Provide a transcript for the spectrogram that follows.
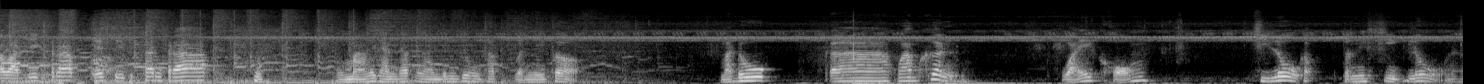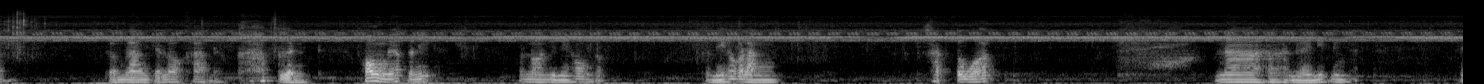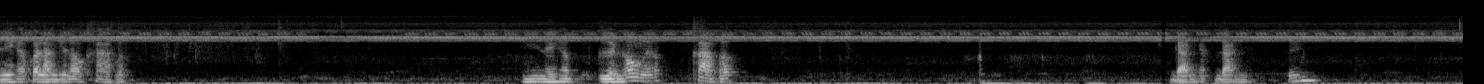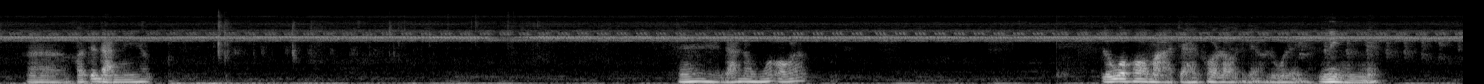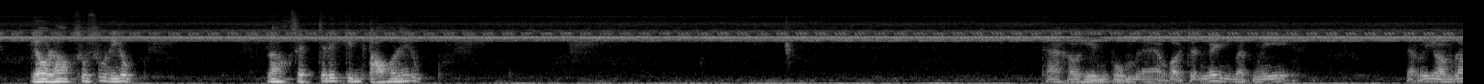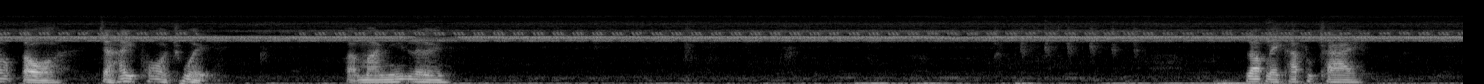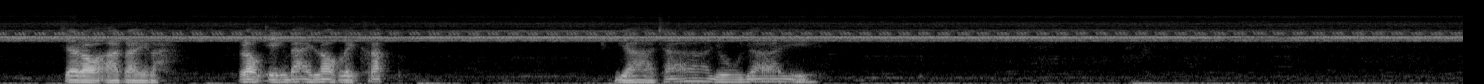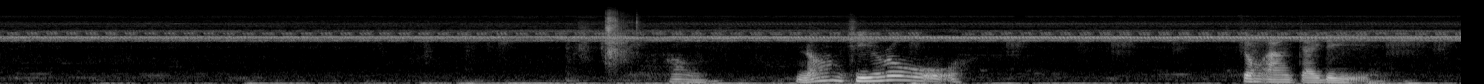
สวัสดีครับเอฟซีทุกท่านครับ ผมมาไม่ทันครับงานยุ่งยุ่งๆครับ วันนี้ก็ มาดูความเคลื่อนไหวของชิโร่ครับ ตอนนี้ชิโร่นะครับกำลังจะลอกคราบนะคราบเกินห้องเลยครับ ตอนนี้มันนอนอยู่ในห้องครับ ตอนนี้เขากำลังขัดตัวครับหน้าหาเหนื่อยนิดนึงครับ อันนี้ครับกำลังจะลอกคราบครับ นี่เลยครับ เกลือนห้องแล้วครับคราบครับ ดันครับดันตึ้งอ่าเขาจะดันนี้ครับเฮ้ดันเอาหัวออกแล้วรู้ว่าพ่อมาจะให้พ่อลอกอีกแล้วรู้เลย นิ่งเลย เร็วลอกสู้ๆดิลูก ลอกเสร็จจะได้กินต่อเลยลูก ถ้าเขาเห็นผมแล้วก็จะนิ่งแบบนี้ จะไม่ยอมลอกต่อ จะให้พ่อช่วย ประมาณนี้เลยลอกเลยครับลูกชาย จะรออะไรล่ะ ลอกเองได้ลอกเลยครับ อย่าช้าอยู่ใยห้องน้องชิโร่จงอางใจดี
